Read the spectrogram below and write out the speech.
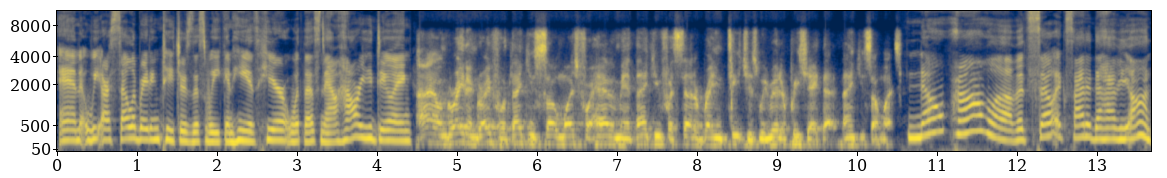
And we are celebrating teachers this week, and he is here with us now. How are you doing? I am great and grateful. Thank you so much for having me, and thank you for celebrating teachers. We really appreciate that. Thank you so much. No problem. It's so excited to have you on.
